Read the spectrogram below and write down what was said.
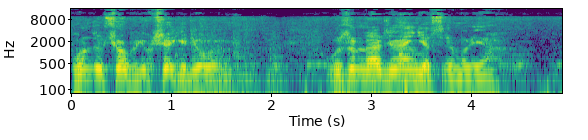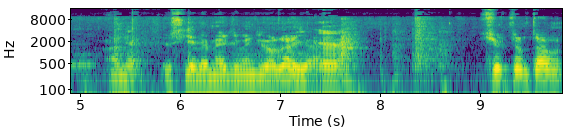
Fındık çok yüksek gidiyor oğlum. Uzun merdiven getirdim oraya. Hani iskele merdiven diyorlar ya. Evet. Çıktım tam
